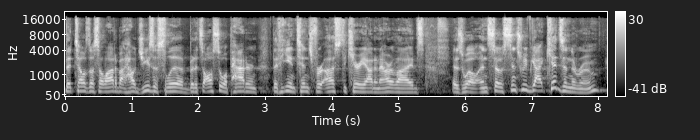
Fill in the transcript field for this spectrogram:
that tells us a lot about how Jesus lived, but it's also a pattern that he intends for us to carry out in our lives as well. And so, since we've got kids in the room,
